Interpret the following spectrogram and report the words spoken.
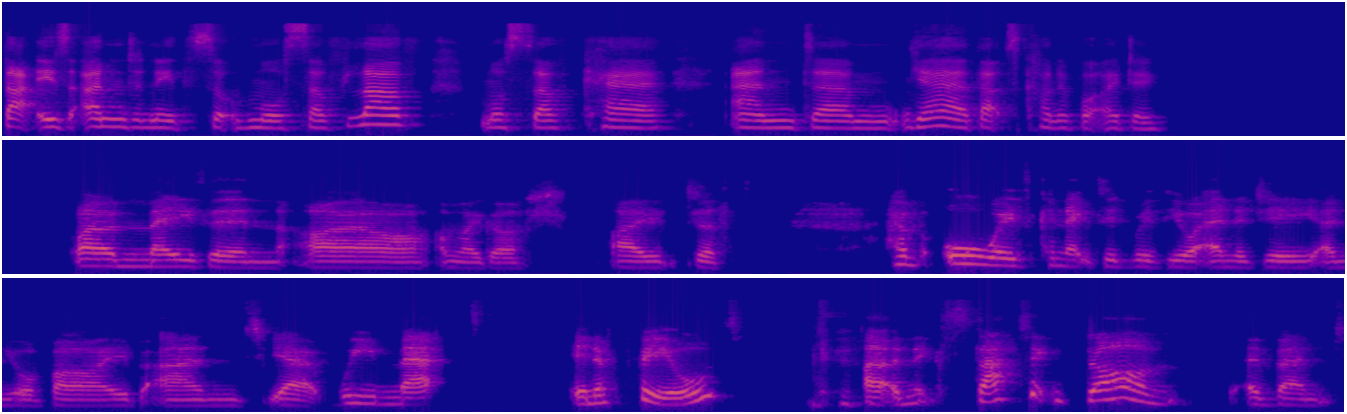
that is underneath, sort of more self love, more self care, and um, yeah, that's kind of what I do. Amazing. Uh, oh my gosh. I just have always connected with your energy and your vibe. And yeah, we met in a field at an ecstatic dance event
